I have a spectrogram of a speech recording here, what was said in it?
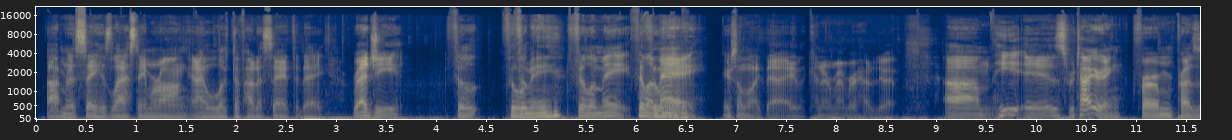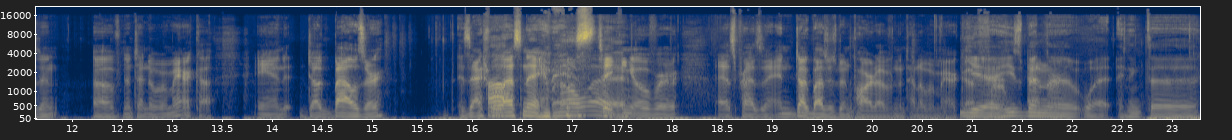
I'm going to say his last name wrong, and I looked up how to say it today. Reggie Phil Philome. Philome Philome or something like that. I couldn't remember how to do it. Um, he is retiring from president of Nintendo of America, and Doug Bowser, his actual Ah, last name, no is way. taking over as president. And Doug Bowser's been part of Nintendo of America. Yeah, he's been the what? I think the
